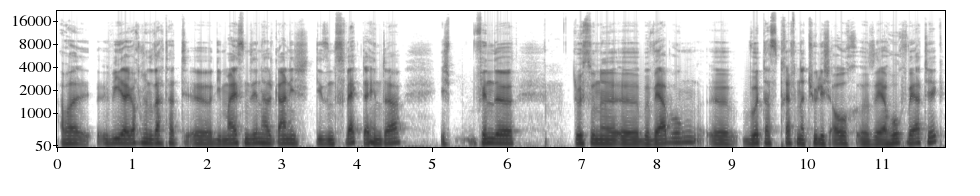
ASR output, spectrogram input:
Aber wie der Jochen schon gesagt hat, äh, die meisten sehen halt gar nicht diesen Zweck dahinter. Ich finde, durch so eine äh, Bewerbung äh, wird das Treffen natürlich auch äh, sehr hochwertig.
